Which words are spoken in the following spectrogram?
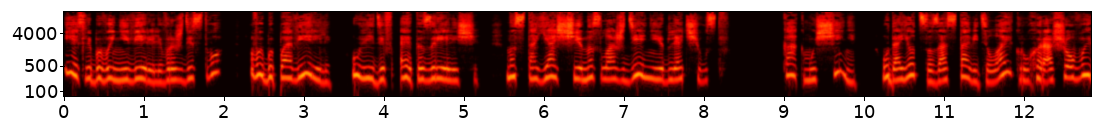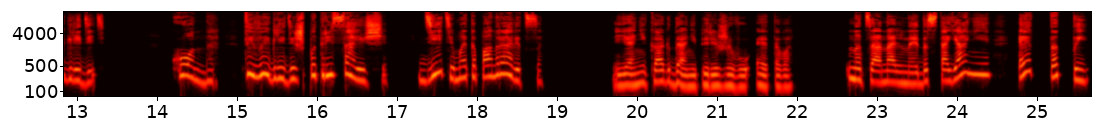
Если бы вы не верили в Рождество, вы бы поверили, увидев это зрелище, настоящее наслаждение для чувств. Как мужчине удается заставить Лайкру хорошо выглядеть? Коннор, ты выглядишь потрясающе. Детям это понравится. Я никогда не переживу этого. Национальное достояние — это ты.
